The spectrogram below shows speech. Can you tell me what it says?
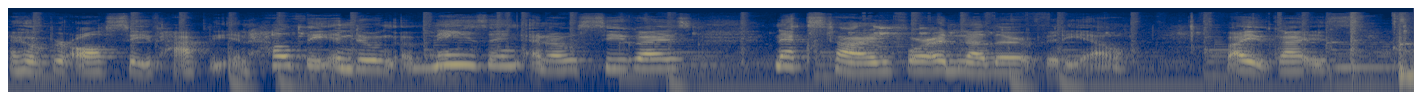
I hope you're all safe, happy, and healthy and doing amazing. And I will see you guys next time for another video. Bye, you guys.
